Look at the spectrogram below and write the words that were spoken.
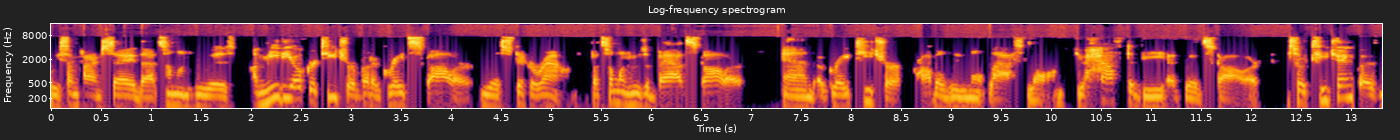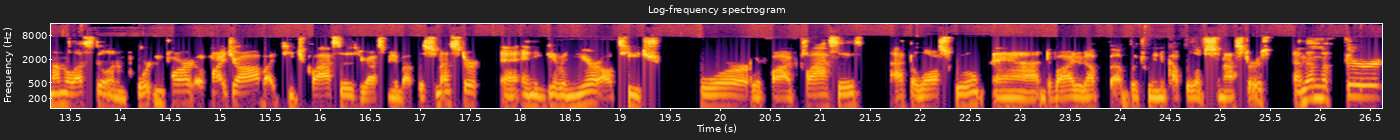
We sometimes say that someone who is a mediocre teacher but a great scholar will stick around, but someone who's a bad scholar and a great teacher probably won't last long. You have to be a good scholar. So teaching is nonetheless still an important part of my job. I teach classes. You asked me about the semester. Any given year, I'll teach four or five classes at the law school and divided up uh, between a couple of semesters. And then the third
